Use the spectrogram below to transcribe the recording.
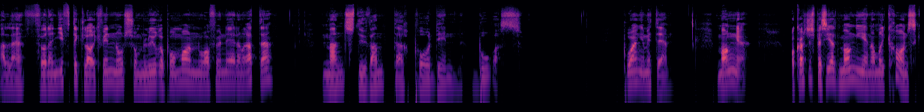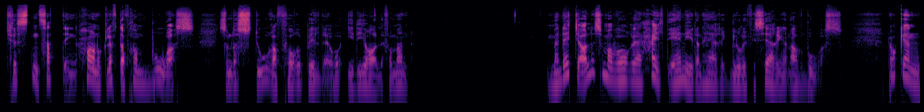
Eller for den gifteklare kvinna som lurer på om mannen hun har funnet er den rette, mens du venter på din Boas. Poenget mitt er mange, og kanskje spesielt mange i en amerikansk kristen setting, har nok løfta fram Boas som det store forbildet og idealet for menn. Men det er ikke alle som har vært helt enig i denne glorifiseringen av Boas. Noen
